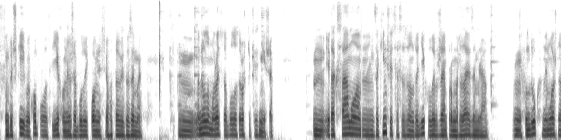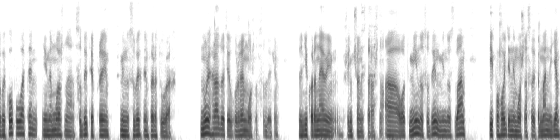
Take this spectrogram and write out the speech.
Фундучки і викопувати їх, вони вже будуть повністю готові до зими. Минулому році це було трошки пізніше. І так само закінчується сезон тоді, коли вже промерзає земля. Фундук не можна викопувати і не можна садити при мінусових температурах. 0 градусів вже можна садити. Тоді кореневі вже нічого не страшно. А от мінус 1, мінус 2 в цій погоді не можна садити. У мене є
